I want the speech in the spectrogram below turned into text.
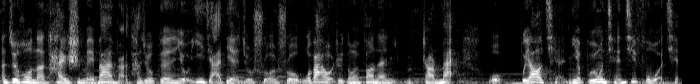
那最后呢，他也是没办法，他就跟有一家店就说：“说我把我这东西放在你们这儿卖，我不要钱，你也不用前期付我钱。”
